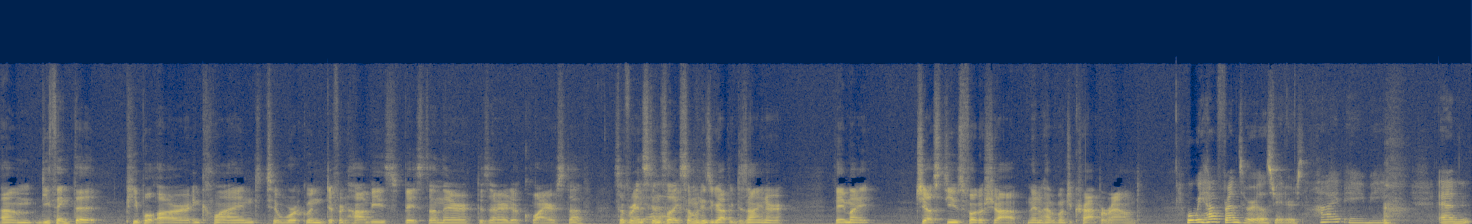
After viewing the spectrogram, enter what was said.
Um, do you think that people are inclined to work in different hobbies based on their desire to acquire stuff? So, for instance, Yeah. like someone who's a graphic designer, they might just use Photoshop and they don't have a bunch of crap around. Well, we have friends who are illustrators. Hi, Amy. and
